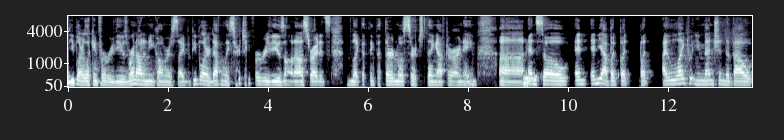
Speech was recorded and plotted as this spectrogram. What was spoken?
people are looking for reviews. We're not an e-commerce site, but people are definitely searching for reviews on us. Right? It's like I think the third most searched thing after our name, uh, and so and and yeah, but but but I liked what you mentioned about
